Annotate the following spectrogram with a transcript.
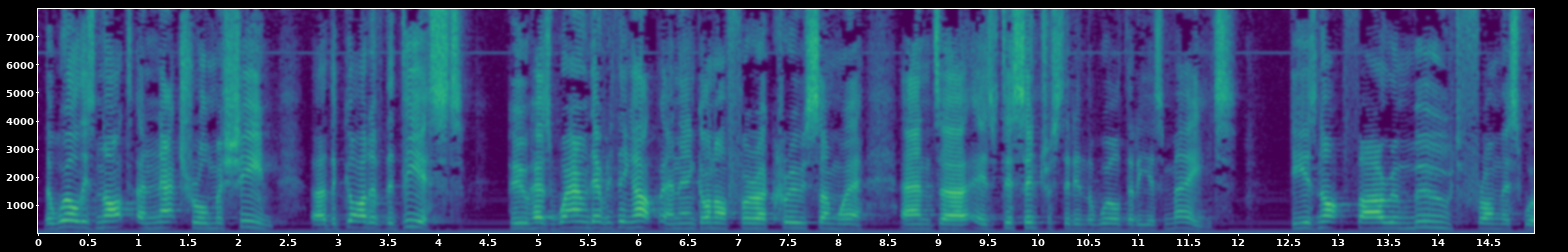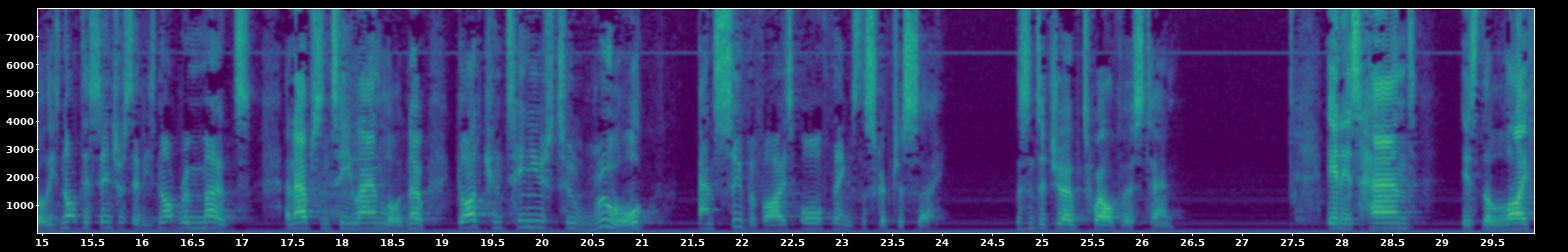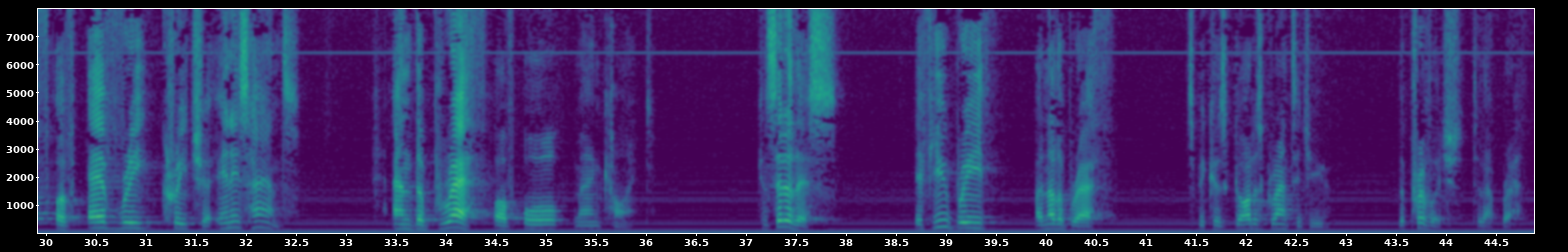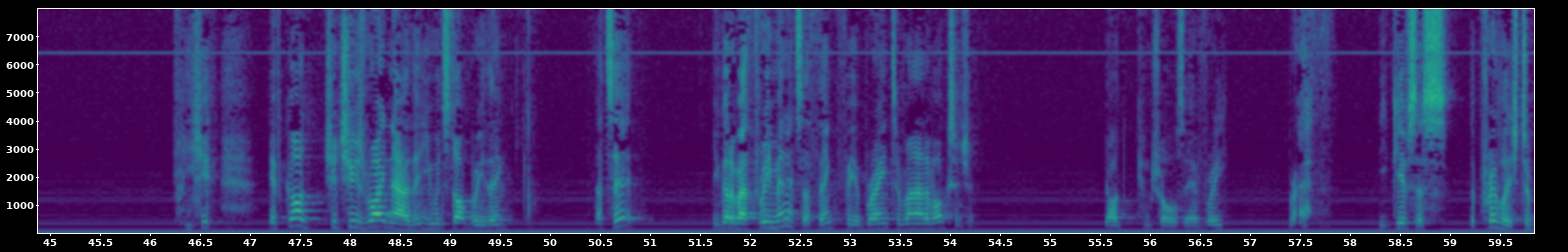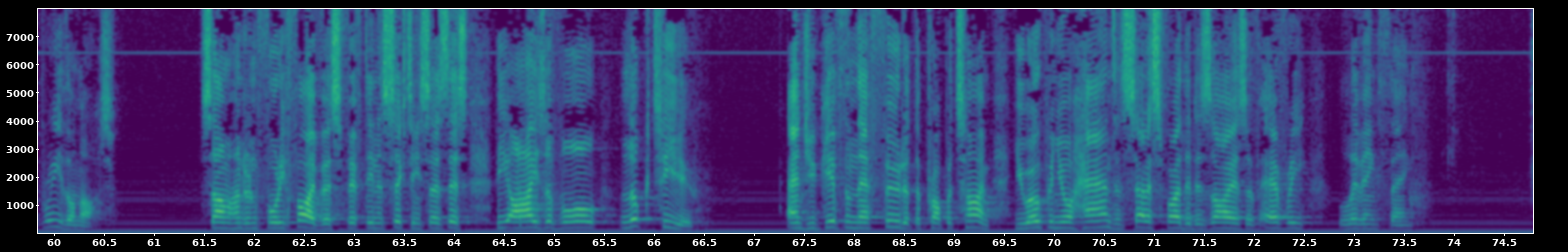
the world is not a natural machine. Uh, the God of the deist who has wound everything up and then gone off for a cruise somewhere and uh, is disinterested in the world that he has made. He is not far removed from this world. He's not disinterested. He's not remote, an absentee landlord. No, God continues to rule and supervise all things, the scriptures say. Listen to Job 12, verse 10. In his hand is the life of every creature, in his hand, and the breath of all mankind. Consider this. If you breathe another breath, it's because God has granted you the privilege to that breath. if God should choose right now that you would stop breathing, that's it. You've got about three minutes, I think, for your brain to run out of oxygen. God controls every breath. He gives us the privilege to breathe or not. Psalm 145, verse 15 and 16 says this The eyes of all look to you, and you give them their food at the proper time. You open your hand and satisfy the desires of every living thing.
